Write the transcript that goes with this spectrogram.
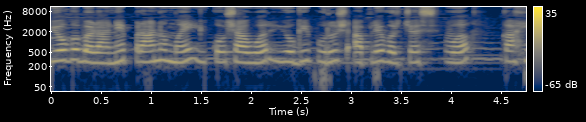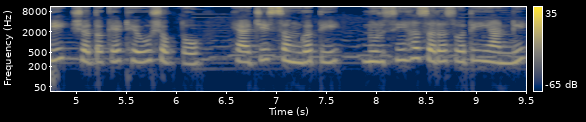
योगबळाने प्राणमय कोशावर योगी पुरुष आपले वर्चस्व काही शतके ठेवू शकतो. ह्याची संगती नृसिंह सरस्वती यांनी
